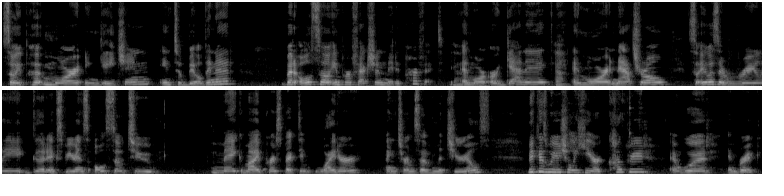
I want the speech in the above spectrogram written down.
So we put more engaging into building it but also imperfection made it perfect yeah. and more organic yeah. and more natural so it was a really good experience also to make my perspective wider in terms of materials because we usually hear concrete and wood and brick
